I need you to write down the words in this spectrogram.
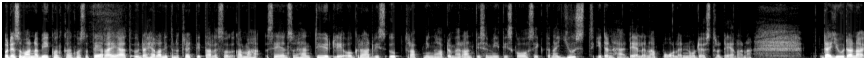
Och det som Anna Bikont kan konstatera är att under hela 1930-talet så kan man se en sån här tydlig och gradvis upptrappning av de här antisemitiska åsikterna just i den här delen av Polen, nordöstra delarna. Där judarna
